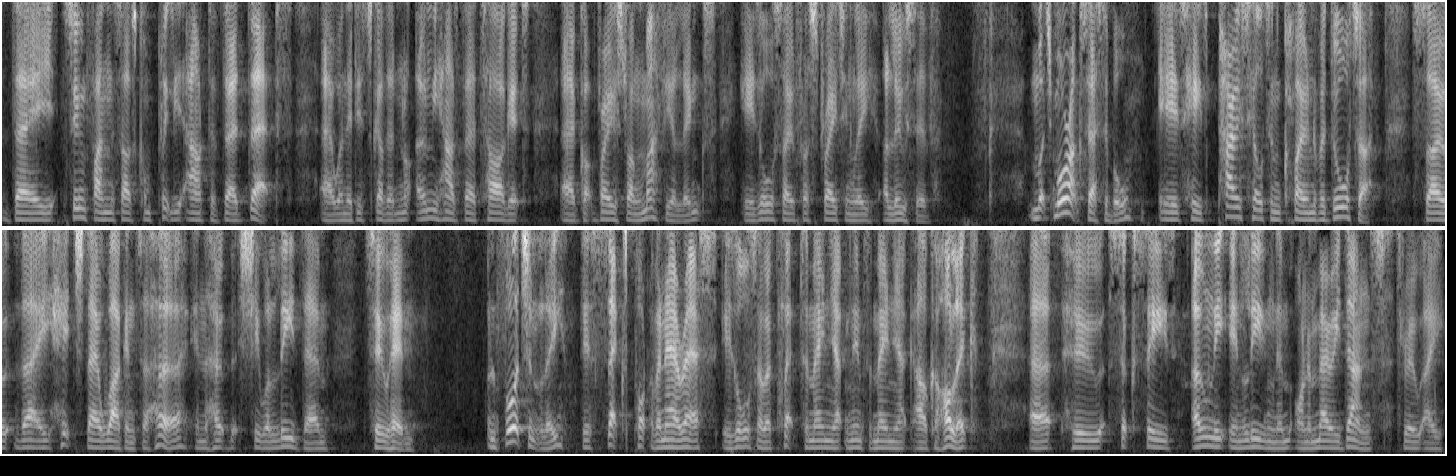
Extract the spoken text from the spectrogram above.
they soon find themselves completely out of their depth uh, when they discover that not only has their target uh, got very strong mafia links, he is also frustratingly elusive. Much more accessible is his Paris Hilton clone of a daughter, so they hitch their wagon to her in the hope that she will lead them to him. Unfortunately, this sexpot of an heiress is also a kleptomaniac, nymphomaniac alcoholic uh, who succeeds only in leading them on a merry dance through a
